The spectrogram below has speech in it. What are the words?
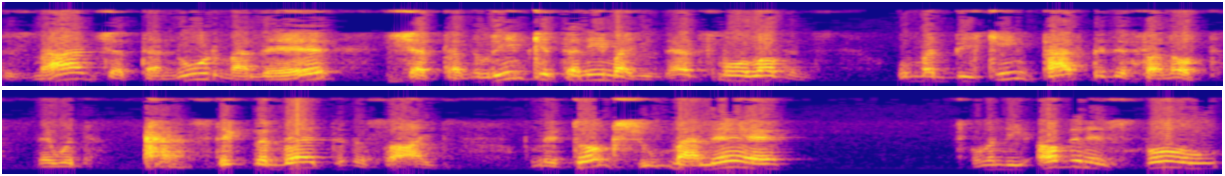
"Bisman shatanur maleh shatanurim ketanim ayu." That's small ovens. Umadbiking pat bedefanot. They would stick the bread to the maleh. When the oven is full,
